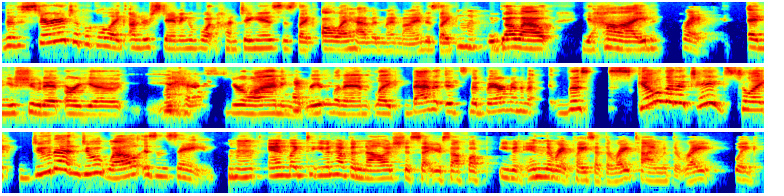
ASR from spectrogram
the stereotypical like understanding of what hunting is is like all I have in my mind is like Mhm. you go out, you hide, right and you shoot it, or you you Right. cast your line and you reel it in. Like that, it's the bare minimum. The skill that it takes to like do that and do it well is insane. hmm And like to even have the knowledge to set yourself up even in the right place at the right time at the right like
